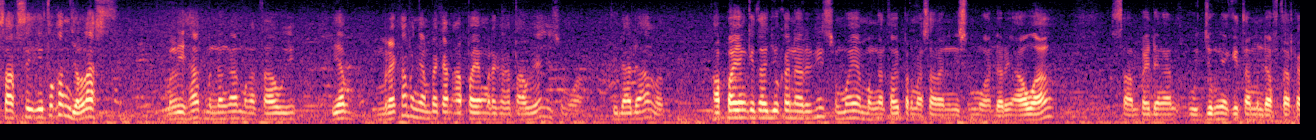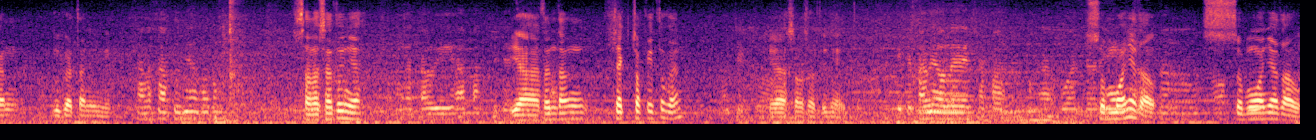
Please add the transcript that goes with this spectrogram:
Saksi itu kan jelas melihat, mendengar, mengetahui. Ya mereka menyampaikan apa yang mereka ketahui aja semua. Tidak ada alat. Apa yang kita ajukan hari ini semua yang mengetahui permasalahan ini semua dari awal sampai dengan ujungnya kita mendaftarkan gugatan ini. Salah satunya apa Bang? Salah satunya Mengetahui apa ya tentang cekcok itu kan. Oke. Ya salah satunya itu. Diketahui oleh siapa pengakuan dari Semuanya tahu. Semuanya tahu.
